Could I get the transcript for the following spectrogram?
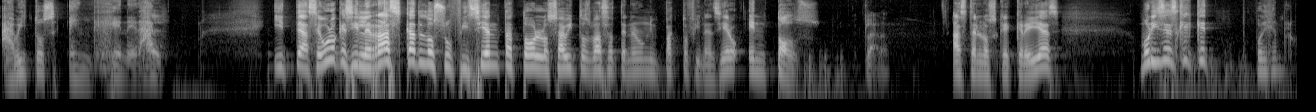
Hábitos en general. Y te aseguro que si le rascas lo suficiente a todos los hábitos vas a tener un impacto financiero en todos Claro. hasta en los que creías. Mauricio, es que, que, por ejemplo,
